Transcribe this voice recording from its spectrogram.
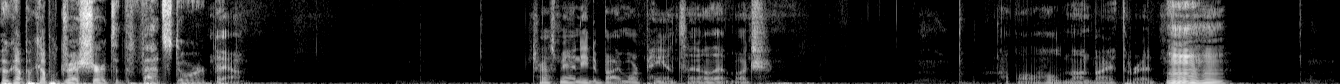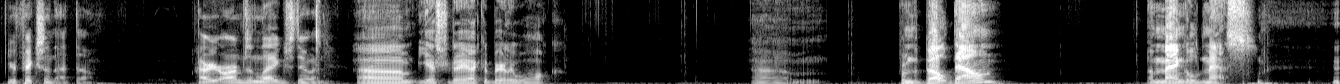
hook up a couple dress shirts at the fat store. Yeah. Trust me, I need to buy more pants. I know that much. All holding on by a thread. Mm-hmm. You're fixing that though. How are your arms and legs doing? Um, yesterday I could barely walk. Um, from the belt down, a mangled mess.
